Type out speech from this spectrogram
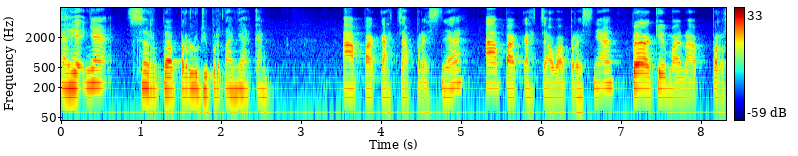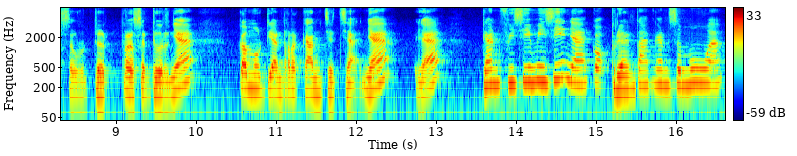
kayaknya serba perlu dipertanyakan. Apakah capresnya, apakah cawapresnya, bagaimana prosedur, prosedurnya, kemudian rekam jejaknya, ya, dan visi misinya kok berantakan semua.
